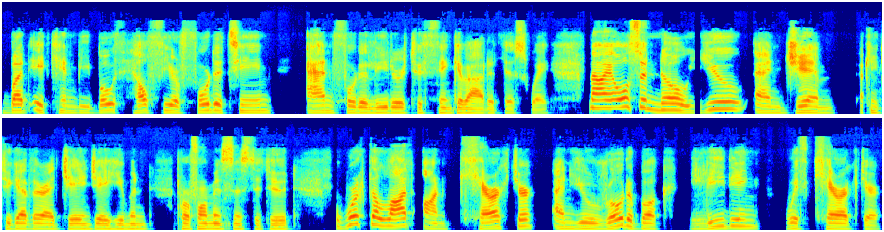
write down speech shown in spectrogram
but it can be both healthier for the team and for the leader to think about it this way. Now, I also know you and Jim working together at J&J Human Performance Institute worked a lot on character and you wrote a book leading with character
